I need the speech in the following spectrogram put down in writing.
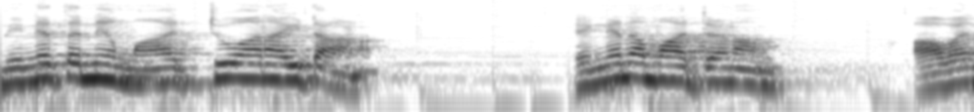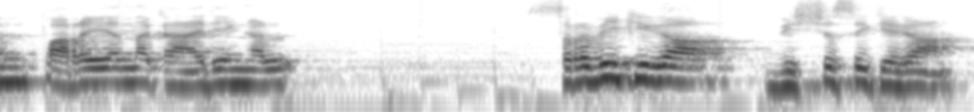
നിന്നെ തന്നെ മാറ്റുവാനായിട്ടാണ്. എങ്ങനെ മാറ്റണം? അവൻ പറയുന്ന കാര്യങ്ങൾ ശ്രവിക്കുക വിശ്വസിക്കുക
